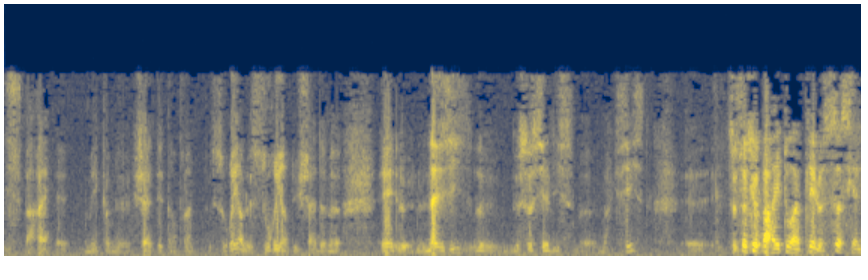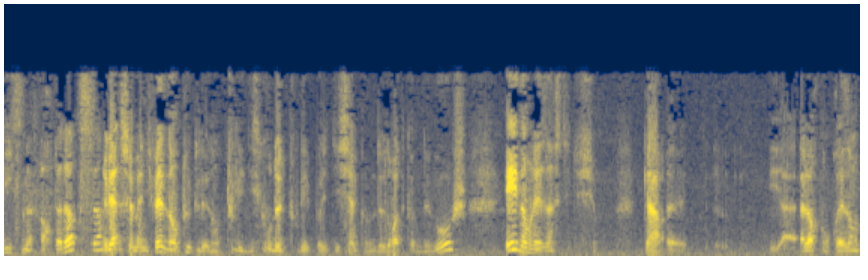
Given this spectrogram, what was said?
disparaît, mais comme le chat était en train de sourire, le sourire du chat de, et le, nazisme, le, socialisme marxiste. Euh, ce, que Pareto appelait le socialisme orthodoxe. Eh bien, se manifeste dans, dans tous les discours de tous les politiciens, comme de droite comme de gauche, et dans les institutions. Car euh, alors qu'on présente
